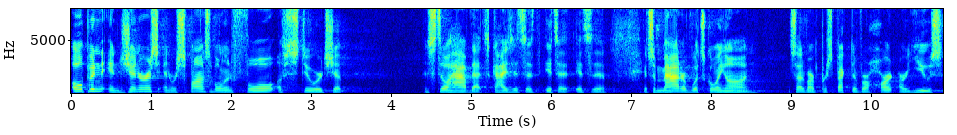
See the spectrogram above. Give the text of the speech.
open and generous and responsible and full of stewardship and still have that. Guys, it's a, it's a, it's a, it's a matter of what's going on inside of our perspective, our heart, our use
